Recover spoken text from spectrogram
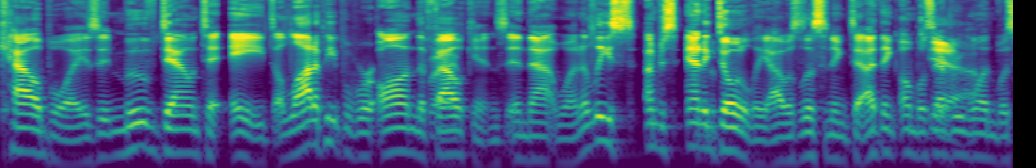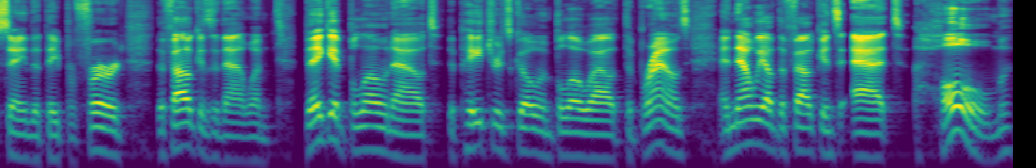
Cowboys. It moved down to eight. A lot of people were on the right. Falcons in that one. At least I'm just anecdotally, I was listening to. I think almost yeah. everyone was saying that they preferred the Falcons in that one. They get blown out. The Patriots go and blow out the Browns, and now we have the Falcons at home.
